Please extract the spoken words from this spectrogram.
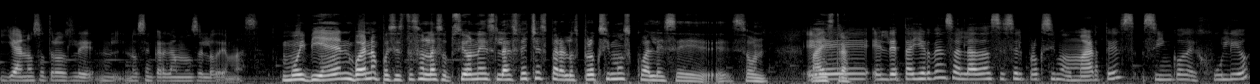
y ya nosotros le, nos encargamos de lo demás. Muy bien, bueno, pues estas son las opciones. Las fechas para los próximos, ¿cuáles eh, eh son? Maestra. Eh, el de taller de ensaladas es el próximo martes, 5 de julio.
